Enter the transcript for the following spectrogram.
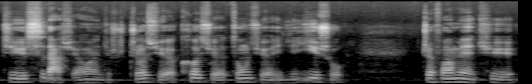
基于四大学问，就是哲学、科学、宗学以及艺术这方面去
